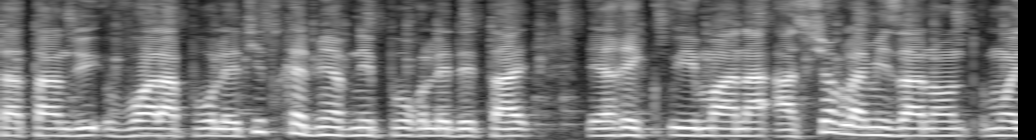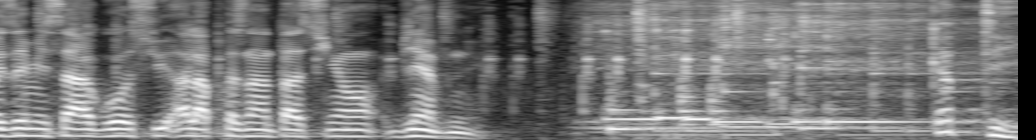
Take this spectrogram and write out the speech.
attendus. Voilà pour les titres et bienvenue pour les détails. Eric Ouimana assure la mise en onde. Moïse Misago suit à la présentation. Bienvenue. Captez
